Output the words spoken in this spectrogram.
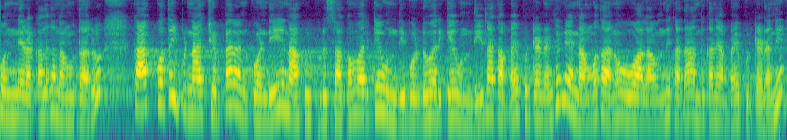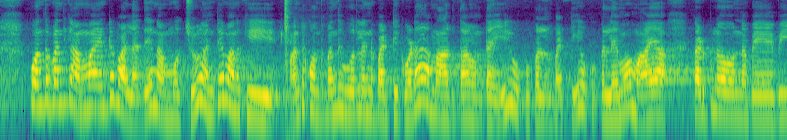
కొన్ని రకాలుగా నమ్ముతారు. కాకపోతే ఇప్పుడు నాకు చెప్పారనుకోండి నాకు ఇప్పుడు సగం వరకే ఉంది బొడ్డు వరకే ఉంది నాకు అబ్బాయి పుట్టాడంటే నేను నమ్ముతాను ఓ అలా ఉంది కదా అందుకని అబ్బాయి పుట్టాడని. కొంతమందికి అమ్మాయి అంటే వాళ్ళు అదే నమ్మొచ్చు. అంటే మనకి అంటే కొంతమంది ఊర్లను బట్టి కూడా మారుతూ ఉంటాయి. ఒక్కొక్కరిని బట్టి ఒక్కొక్కళ్ళేమో మాయ కడుపులో ఉన్న బేబీ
